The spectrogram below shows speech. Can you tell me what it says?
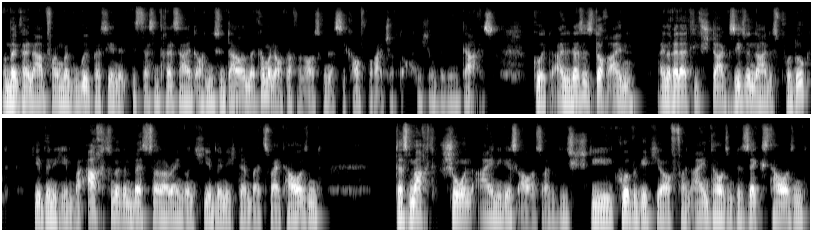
Und wenn keine Abfragen bei Google passieren, dann ist das Interesse halt auch nicht so da und dann kann man auch davon ausgehen, dass die Kaufbereitschaft auch nicht unbedingt da ist. Gut, also das ist doch ein, ein relativ stark saisonales Produkt. Hier bin ich eben bei 800 im Bestseller-Rank und hier bin ich dann bei 2000. Das macht schon einiges aus. Also die, die Kurve geht hier auch von 1000 bis 6000.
